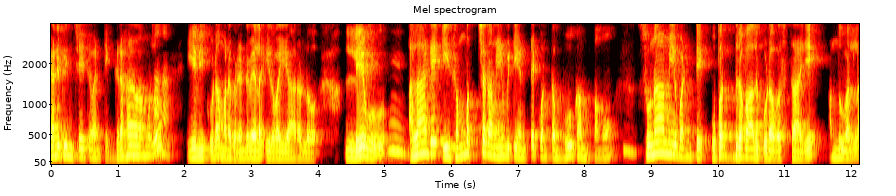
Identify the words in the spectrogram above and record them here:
కనిపించేటువంటి గ్రహణములు. ఏవి కూడా మనకు రెండు వేల ఇరవై ఆరులో లేవు. అలాగే ఈ సంవత్సరం ఏమిటి అంటే కొంత భూకంపము. సునామీ వంటి ఉపద్రవాలు కూడా వస్తాయి అందువల్ల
